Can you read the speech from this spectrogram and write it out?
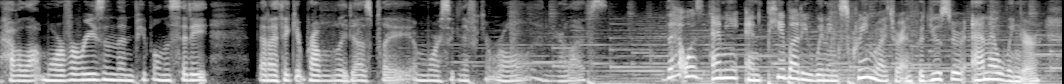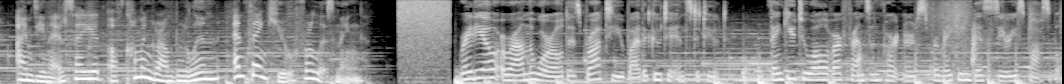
have a lot more of a reason than people in the city, then I think it probably does play a more significant role in their lives. That was Emmy and Peabody winning screenwriter and producer Anna Winger. I'm Dina El Sayed of Common Ground Berlin, and thank you for listening. Radio Around the World is brought to you by the Goethe Institute. Thank you to all of our friends and partners for making this series possible.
